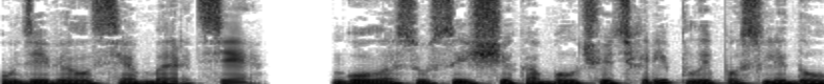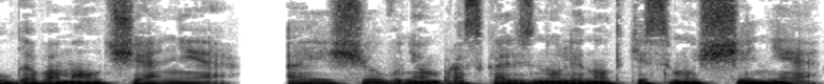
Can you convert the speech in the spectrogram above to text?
удивился Берти. Голос у сыщика был чуть хриплый после долгого молчания. А еще в нем проскользнули нотки смущения,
